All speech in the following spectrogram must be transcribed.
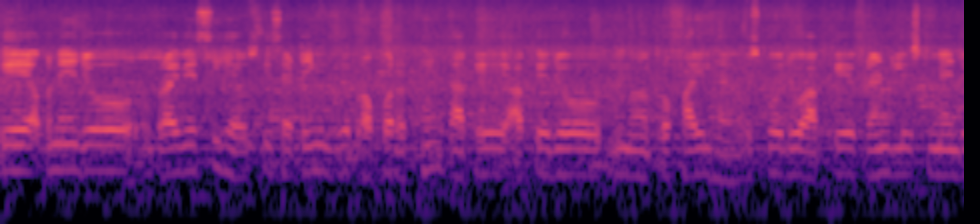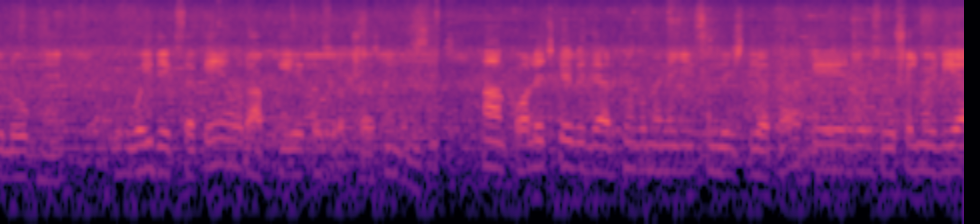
कि अपने जो प्राइवेसी है, उसकी सेटिंग्स प्रॉपर रखें, ताकि आपके जो प्रोफ़ाइल हैं, उसको जो आपके फ्रेंड लिस्ट में जो लोग हैं वही देख सकें और आपकी एक सुरक्षा उसमें बन रहे। हाँ कॉलेज के विद्यार्थियों को मैंने ये संदेश दिया था कि जो सोशल मीडिया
